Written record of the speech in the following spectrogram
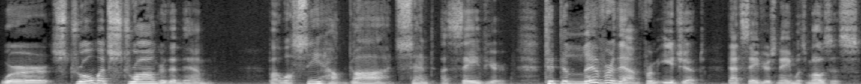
were so much stronger than them. but we'll see how God sent a Savior to deliver them from Egypt. That Savior's name was Moses.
